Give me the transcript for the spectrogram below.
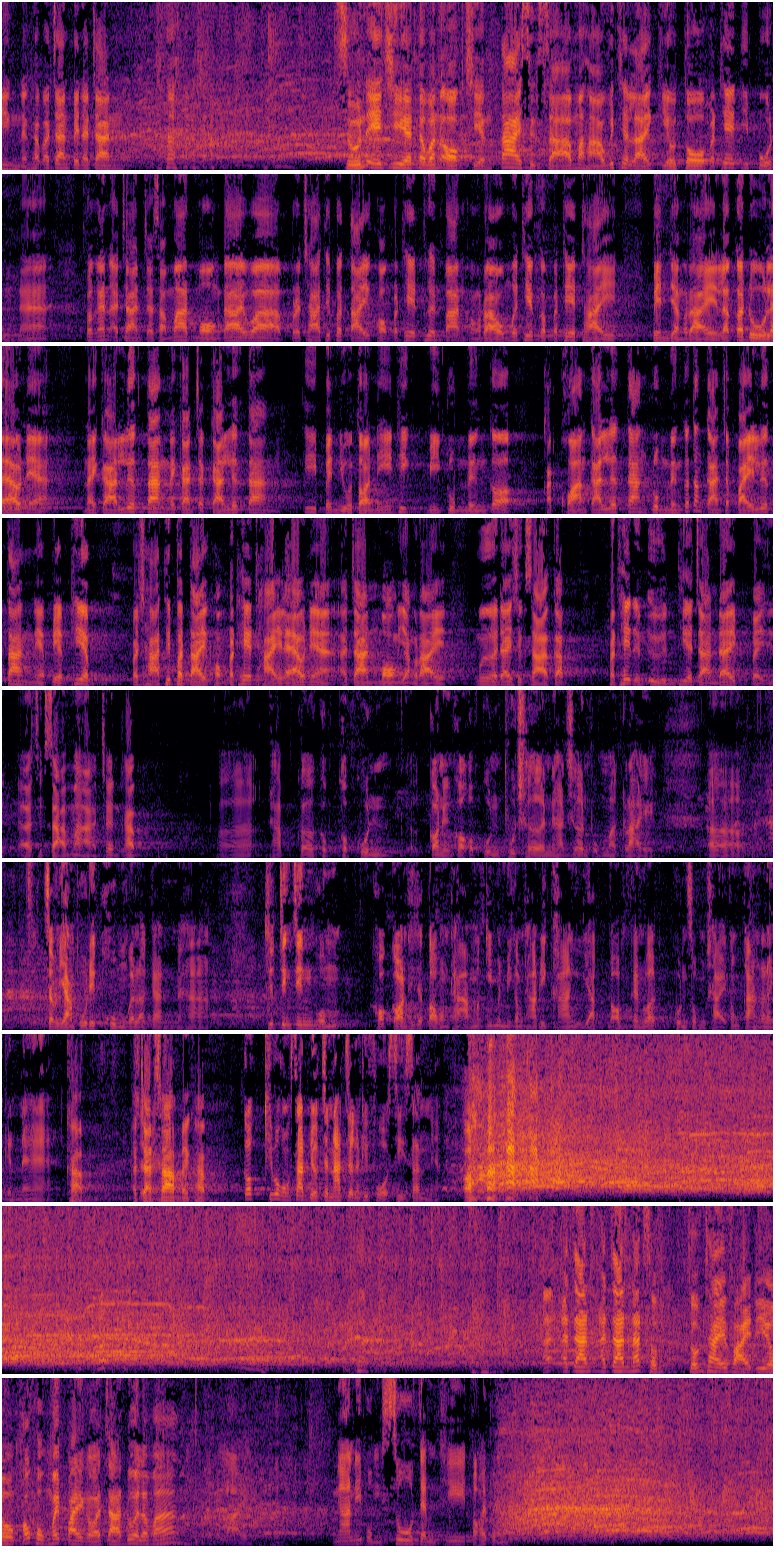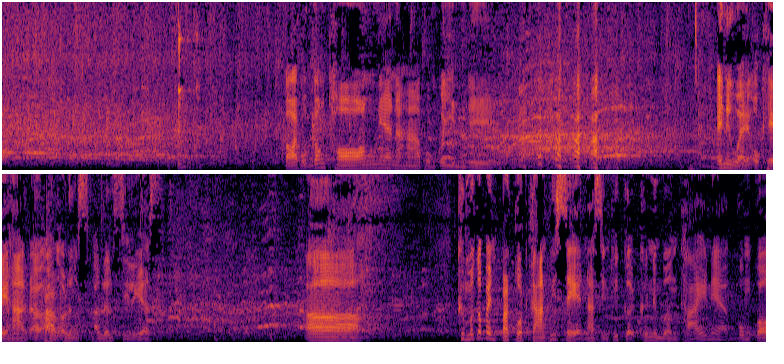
ยิ่งนะครับ อาจารย์เป็นอาจารย์ ศูนย์เอเชียตะวันออกเฉียงใต้ศึกษามหาวิทยาลัยเกียวโตประเทศญี่ปุ่นนะฮะเพราะงั้นอาจารย์จะสามารถมองได้ว่าประชาธิปไตยของประเทศเพื่อนบ้านของเราเมื่อเทียบกับประเทศไทยเป็นอย่างไร แล้วก็ดูแล้วเนี่ยในการเลือกตั้งในการจัดการเลือกตั้งที่เป็นอยู่ตอนนี้ที่มีกลุ่มหนึ่งก็ขัดขวางการเลือกตั้งกลุ่มหนึ่งก็ต้องการจะไปเลือกตั้งเนี่ยเปรียบเทียบประชาธิปไตยของประเทศไทยแล้วเนี่ยอาจารย์มองอย่างไรเมื่อได้ศึกษากับ ประเทศอื่น ๆ ที่อาจารย์ได้ไปเอ่อศึกษามาเชิญครับเอ่อครับก็ขอบขอบคุณก่อนอื่นขอขอบคุณผู้เชิญนะฮะเชิญผมมาไกลเอ่อจะจะพยายามพูดให้คุ้มกันแล้วกันนะฮะที่จริง ๆ ผมขอก่อนที่จะตอบคำถามเมื่อกี้มันมีคำถามที่ค้างอยู่อยากตอบกันว่าคุณสมชัยต้องการอะไรกันแน่ ครับ อาจารย์ทราบไหมครับ ก็คิดว่าคงทราบเดี๋ยวจะนัดเจอกันที่โฟร์ซีซันเนี่ย อาอาจารย์อาจารย์นัดสมสมชัยฝ่ายเดียวเขาคงไม่ไปกับอาจารย์ด้วยแล้วมั้งไม่เป็นไร งานนี้ผมสู้เต็มที่ต่อให้ผม ต่อให้ผมต้องท้องเนี่ยนะฮะผมก็ยินดี anyway โอเคฮะเอาครัเอาบเอาเรื่องเอาเรื่อง serious เอ่อคือมันก็เป็นปรากฏการณ์พิเศษนะสิ่งที่เกิดขึ้นในเมืองไทยเนี่ยผมก็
